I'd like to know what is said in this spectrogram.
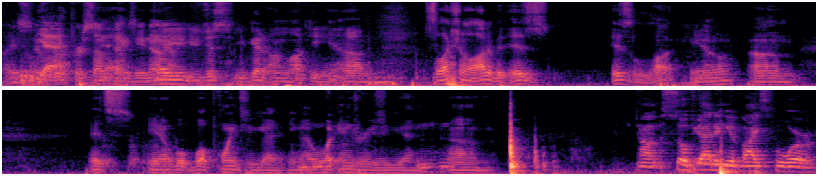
dice. yeah, for, for some yeah, things, you know, yeah. you, you just you get unlucky. Yeah. Um, selection, a lot of it is is luck. You know, um, it's you know what, what points you get. You know what injuries you get. Um, Um, so if you had any advice for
